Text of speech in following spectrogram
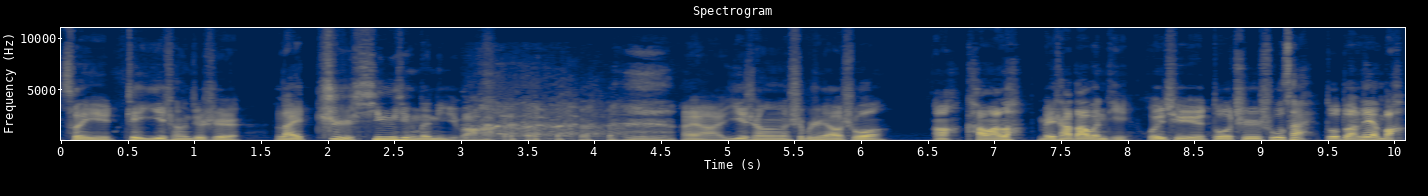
所以这医生就是。来治星星的你吧，哎呀，医生是不是要说啊？看完了，没啥大问题，回去多吃蔬菜，多锻炼吧。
